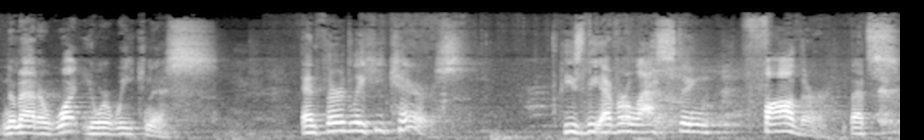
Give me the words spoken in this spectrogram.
no matter what your weakness. And thirdly, he cares. He's the everlasting Father. That's,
